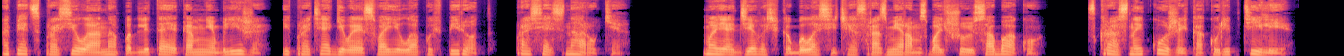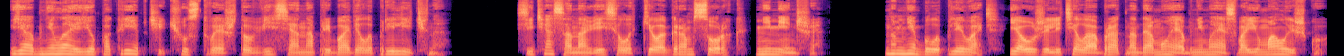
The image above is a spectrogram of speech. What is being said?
Опять спросила она, подлетая ко мне ближе и протягивая свои лапы вперед, просясь на руки. Моя девочка была сейчас размером с большую собаку, с красной кожей, как у рептилии. Я обняла ее покрепче, чувствуя, что в весе она прибавила прилично. Сейчас она весила килограмм сорок, не меньше, Но мне было плевать, я уже летела обратно домой, обнимая свою малышку,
